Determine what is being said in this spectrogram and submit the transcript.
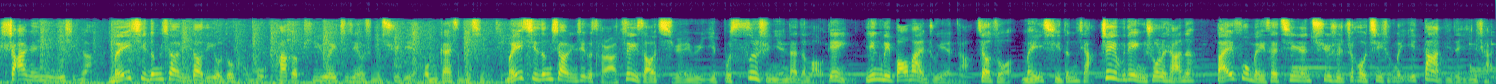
杀人于无形啊。煤气灯效应到底有多恐怖？它和 PUA 之间有什么区别？我们该怎么警惕？煤气灯效应这个词啊，最早起源于一部四十年代的老电影，英利鲍曼。主演的叫做《煤气灯下》这部电影说了啥呢？白富美在亲人去世之后继承了一大笔的遗产，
